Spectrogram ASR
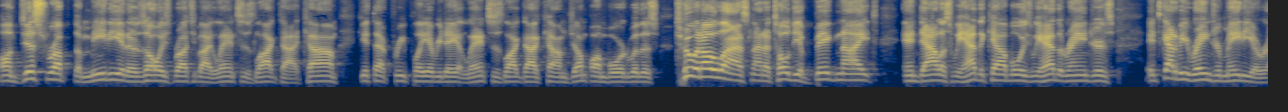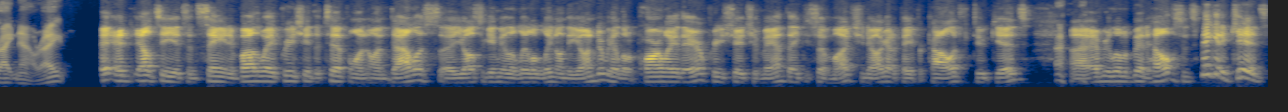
on Disrupt the Media. It is always brought to you by Lance'sLock.com. Get that free play every day at Lance'sLock.com. Jump on board with us. 2 0 last night. I told you, big night in Dallas. We had the Cowboys, we had the Rangers. It's got to be Ranger Media right now, right? And LT, it's insane. And by the way, appreciate the tip on on Dallas. Uh, you also gave me a little lean on the under. We had a little parlay there. Appreciate you, man. Thank you so much. You know, I got to pay for college for two kids. Uh, every little bit helps. And speaking of kids,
